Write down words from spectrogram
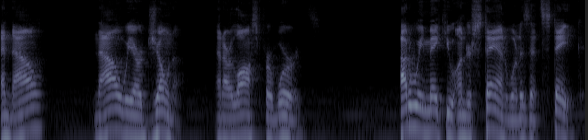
And now, now we are Jonah and are lost for words. How do we make you understand what is at stake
